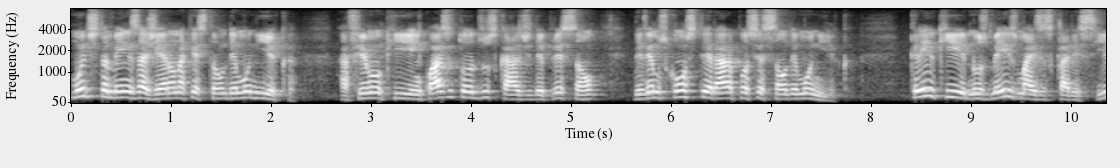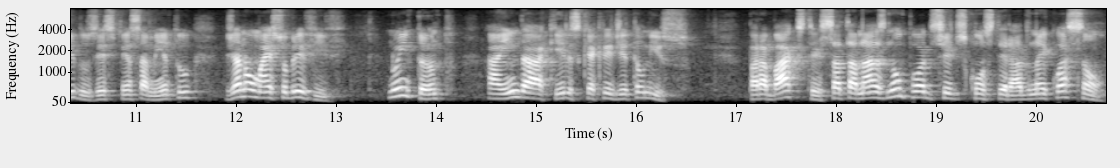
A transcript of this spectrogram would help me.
muitos também exageram na questão demoníaca. Afirmam que, em quase todos os casos de depressão, devemos considerar a possessão demoníaca. Creio que nos meios mais esclarecidos esse pensamento já não mais sobrevive. No entanto, ainda há aqueles que acreditam nisso. Para Baxter, Satanás não pode ser desconsiderado na equação.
